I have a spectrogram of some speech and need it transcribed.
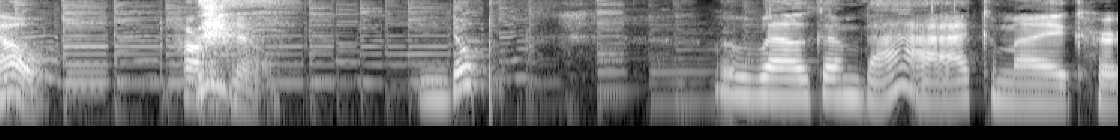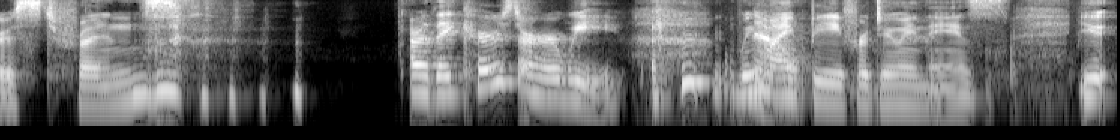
No. Hard no. nope. Welcome back, my cursed friends. Are they cursed or are we? we No. might be for doing these. You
